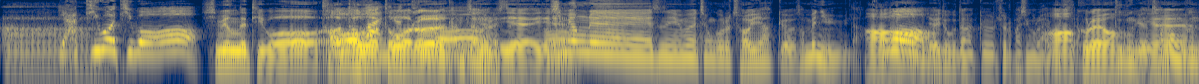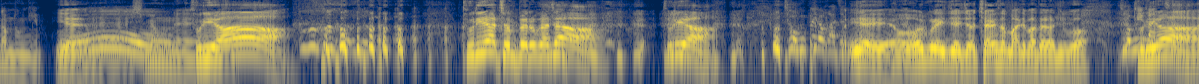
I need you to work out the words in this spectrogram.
아. 야, 디워, 디워. 심형래 디워. 아, 더워, 아니라 더워를. 디워. 깜짝 놀랐어요. 예, 예. 심형래 선생님은 참고로 저희 학교 선배님입니다. 아. 여의도 고등학교 졸업하신 걸로 알고 아, 있어요. 그래요? 두 분께서 예. 차범근 감독님. 예. 네, 심형래. 둘이야. 둘이야, 전배로 가자. 둘이야. 점 빼러 가자. 예, 예. 얼굴에 이제 저 자외선 많이 받아가지고. 점이 둘이야,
